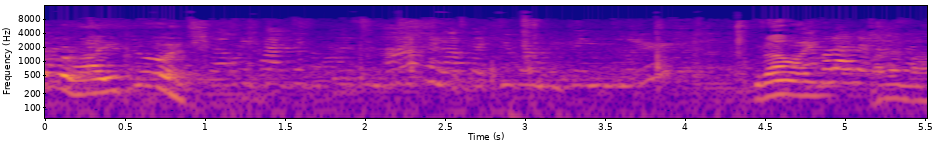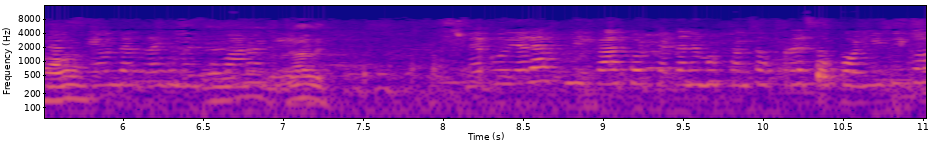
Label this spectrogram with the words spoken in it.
Albert, how you doing? So we had the representation of the Cuban regime here. Graba ahí. Como la Dale, más abajo. representación del régimen cubano aquí. Dale. ¿Me pudiera explicar por qué tenemos tantos presos políticos?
